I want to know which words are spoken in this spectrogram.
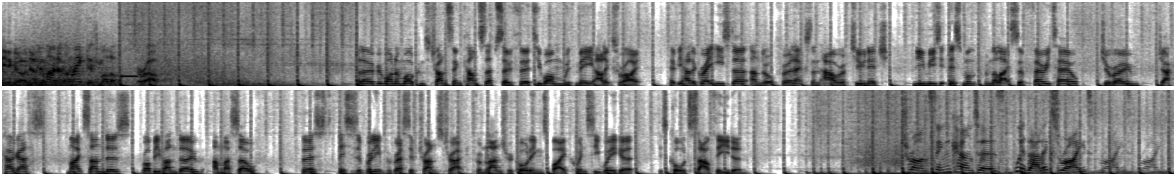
ready to go. Now come on, now crank this motherfucker up. Hello, everyone, and welcome to Trance Encounters episode 31 with me, Alex Wright. Hope you had a great Easter and are up for an excellent hour of tunage. New music this month from the likes of Fairy Tale, Jerome, Jak Aggas, Mike Sanders, Robbie Van Doe, and myself. First, this is a brilliant progressive trance track from Lange Recordings by Quincy Weigert. It's called South Eden. Trance Encounters with Alex Wright. Right.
